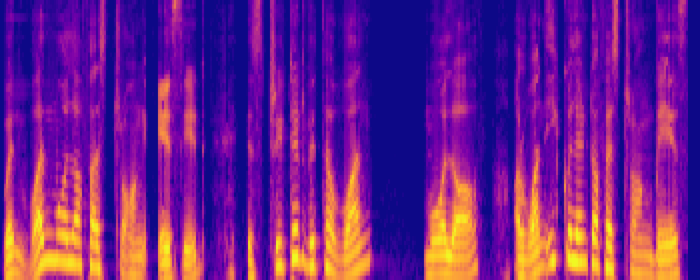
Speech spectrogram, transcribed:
when one mole of a strong acid is treated with a one mole of or one equivalent of a strong base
